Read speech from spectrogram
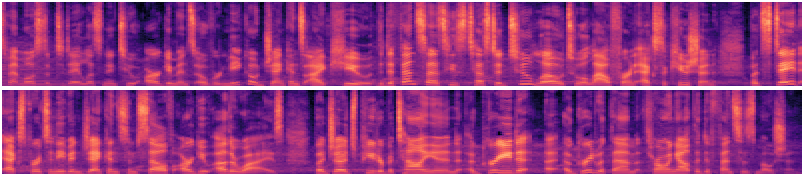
spent most of today listening to arguments over Nikko Jenkins' IQ. The defense says he's tested too low to allow for an execution, but state experts and even Jenkins himself argue otherwise. But Judge Peter Bataillon agreed uh, agreed with them, throwing out the defense's motion.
